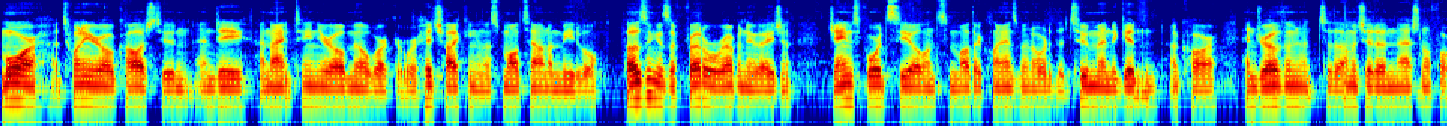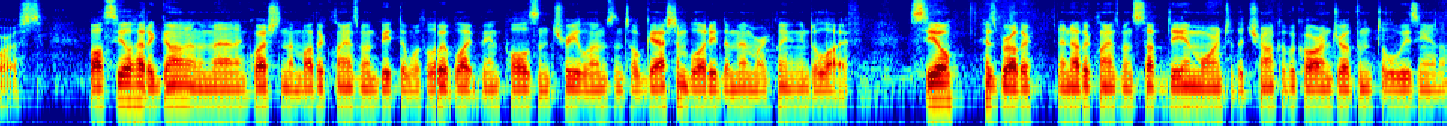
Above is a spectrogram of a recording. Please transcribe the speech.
Moore, a 20-year-old college student, and Dee, a 19-year-old mill worker, were hitchhiking in the small town of Meadville. Posing as a federal revenue agent, James Ford Seale and some other Klansmen ordered the two men to get in a car and drove them to the Homochitto National Forest. Seale had a gun on the men and questioned them, other Klansmen beat them with whip-like bean poles and tree limbs until gashed and bloodied the men were clinging to life. Seale, his brother, and another Klansman stuffed Dee and Moore into the trunk of a car and drove them to Louisiana.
